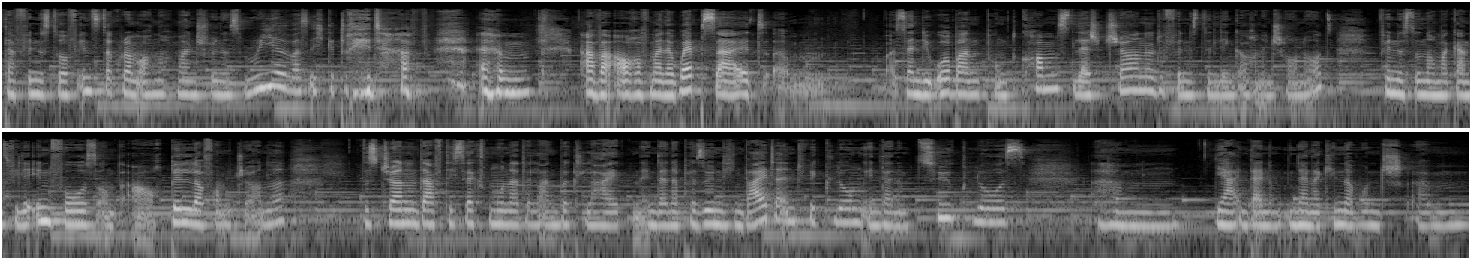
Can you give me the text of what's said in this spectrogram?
Da findest du auf Instagram auch noch mal ein schönes Reel, was ich gedreht habe. Ähm, aber auch auf meiner Website ähm, sandyurban.com slash journal, du findest den Link auch in den Show Notes, findest du nochmal ganz viele Infos und auch Bilder vom Journal. Das Journal darf dich sechs Monate lang begleiten in deiner persönlichen Weiterentwicklung, in deinem Zyklus, ähm, ja, in, deinem, in deiner Kinderwunsch ähm,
